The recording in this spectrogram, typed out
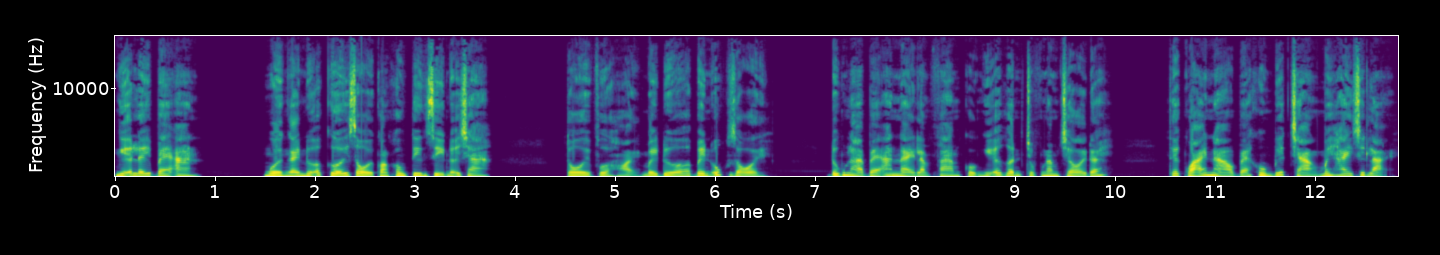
Nghĩa lấy bé An. Mười ngày nữa cưới rồi còn không tin gì nữa cha. Tôi vừa hỏi mấy đứa bên Úc rồi. Đúng là bé An này làm farm của Nghĩa gần chục năm trời đấy. Thế quái nào bé không biết chàng mới hay chứ lại.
